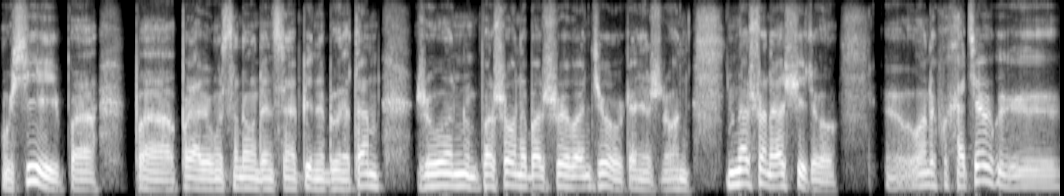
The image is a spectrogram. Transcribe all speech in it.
УСИ по, по правилам установленным Дэн Сиапина был, а там же он пошел на большую авантюру, конечно. Он, на что он рассчитывал? Он хотел э,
